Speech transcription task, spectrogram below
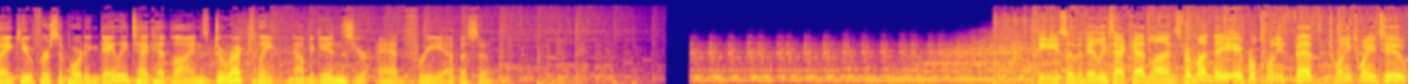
Thank you for supporting Daily Tech Headlines directly. Now begins your ad free episode. These are the Daily Tech Headlines for Monday, April 25th, 2022.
